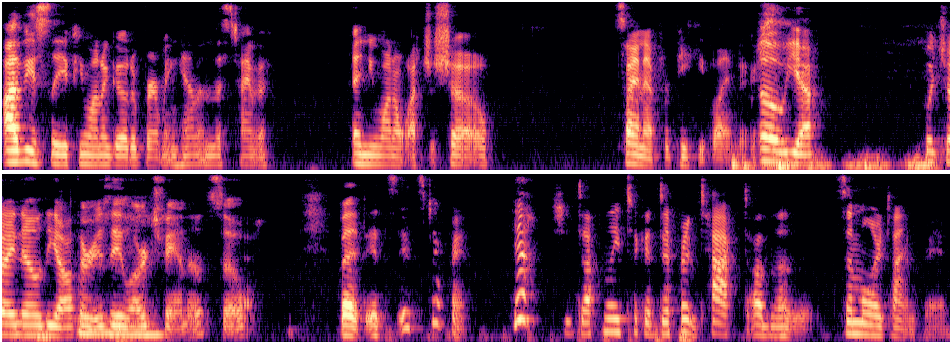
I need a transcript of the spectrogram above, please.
Obviously, if you want to go to Birmingham in this time of, and you want to watch a show, sign up for Peaky Blinders. Oh yeah, which I know the author is a large fan of. So but it's it's different. Yeah. she definitely took a different tact on the similar time frame.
